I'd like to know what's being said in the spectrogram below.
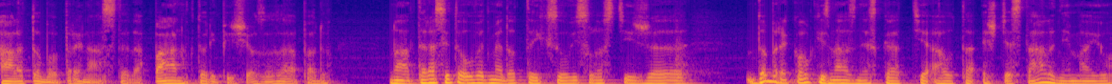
ale to bol pre nás teda pán, ktorý prišiel zo západu. No a teraz si to uvedme do tých súvislostí, že dobre, koľky z nás dneska tie auta ešte stále nemajú,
